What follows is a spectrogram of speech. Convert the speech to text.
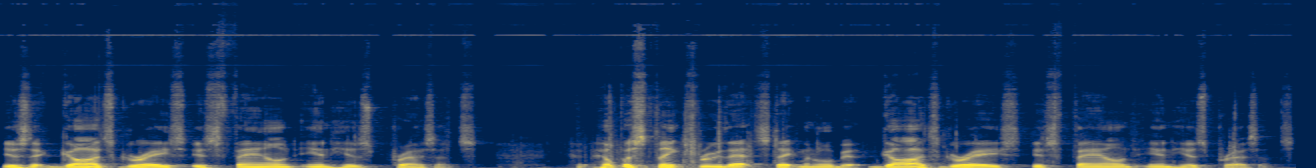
is that God's grace is found in His presence. Help us think through that statement a little bit. God's grace is found in His presence.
